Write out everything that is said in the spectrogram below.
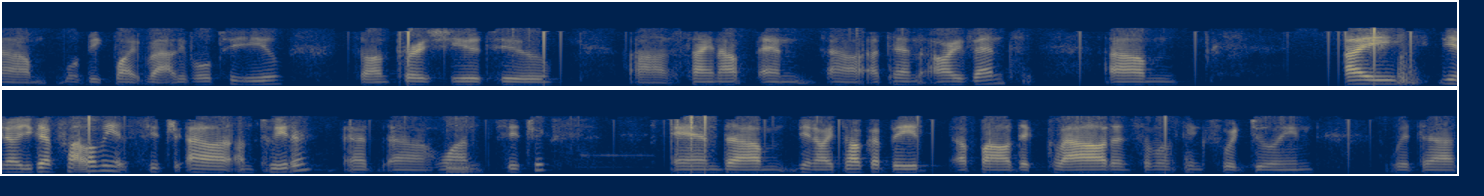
um, will be quite valuable to you. So I encourage you to uh, sign up and uh, attend our event. Um, I, you know, you can follow me at Citri- uh, on Twitter at uh, Juan Citrix, and um, you know, I talk a bit about the cloud and some of the things we're doing with uh,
